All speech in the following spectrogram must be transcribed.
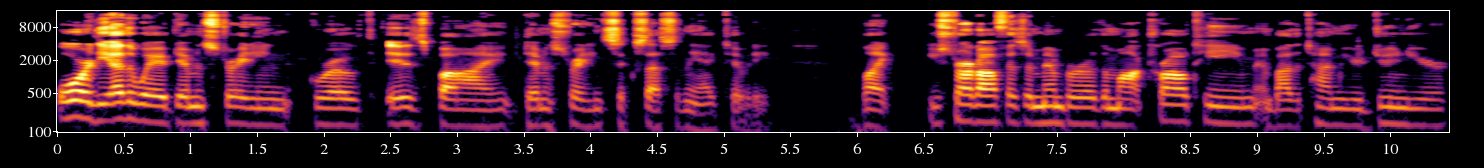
Or the other way of demonstrating growth is by demonstrating success in the activity. Like you start off as a member of the mock trial team, and by the time you're junior,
